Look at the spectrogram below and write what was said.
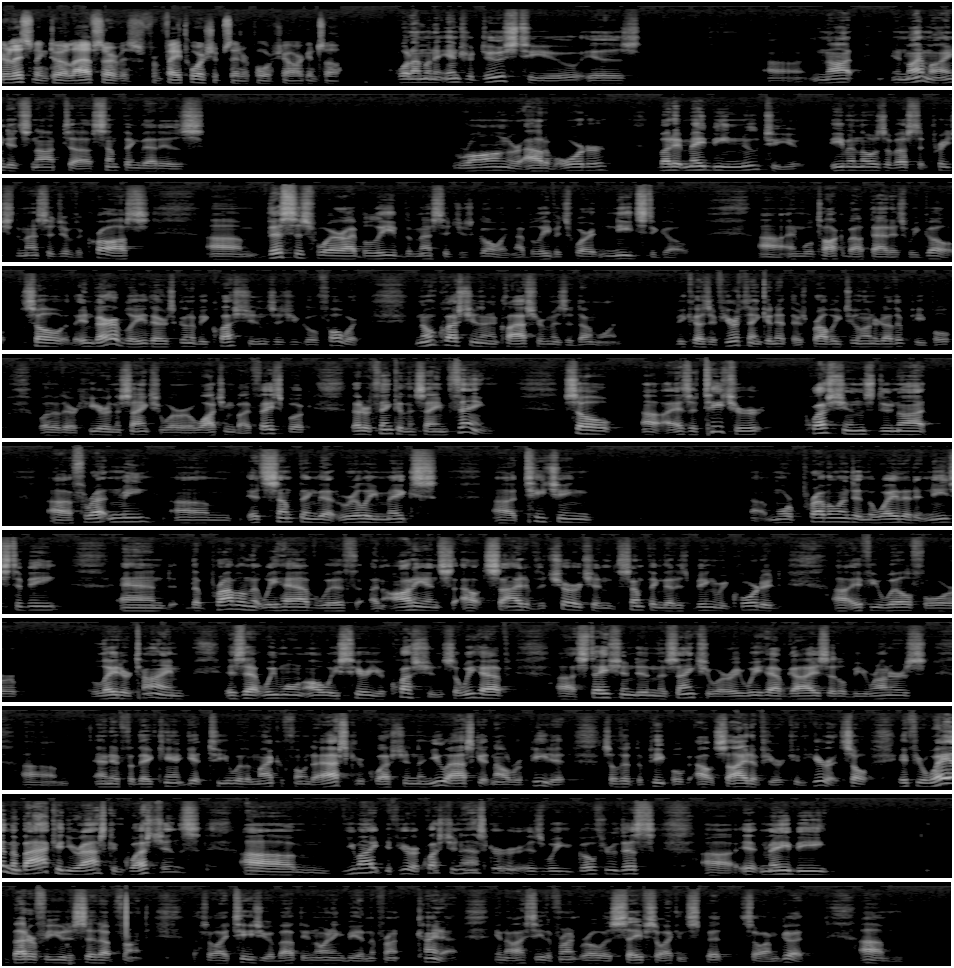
You're listening to a live service from Faith Worship Center, Portia, Arkansas. What I'm going to introduce to you is uh, not, in my mind, it's not uh, something that is wrong or out of order, but it may be new to you. Even those of us that preach the message of the cross, um, this is where I believe the message is going. I believe it's where it needs to go. Uh, and we'll talk about that as we go. So, invariably, there's going to be questions as you go forward. No question in a classroom is a dumb one. Because if you're thinking it, there's probably 200 other people, whether they're here in the sanctuary or watching by Facebook, that are thinking the same thing. So, uh, as a teacher, questions do not uh, threaten me. Um, it's something that really makes uh, teaching more prevalent in the way that it needs to be. And the problem that we have with an audience outside of the church and something that is being recorded, uh, if you will, for later time, is that we won't always hear your questions. So we have uh, stationed in the sanctuary, we have guys that'll be runners. Um, and if they can't get to you with a microphone to ask your question, then you ask it and I'll repeat it so that the people outside of here can hear it. So if you're way in the back and you're asking questions, um, you might, if you're a question asker, as we go through this, uh, it may be better for you to sit up front. So I tease you about the anointing being the front, kind of. You know, I see the front row is safe so I can spit, so I'm good. Um,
